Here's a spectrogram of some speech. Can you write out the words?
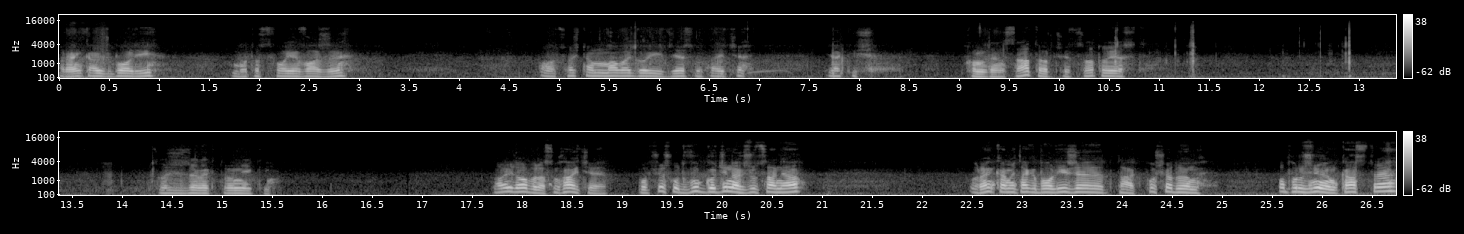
Ręka już boli, bo to swoje waży. O, coś tam małego idzie, słuchajcie. Jakiś kondensator, czy co to jest? Coś z elektroniki. No i dobra, słuchajcie. Po przeszło dwóch godzinach rzucania ręka mnie tak boli, że tak, poszedłem, opróżniłem kastrę,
